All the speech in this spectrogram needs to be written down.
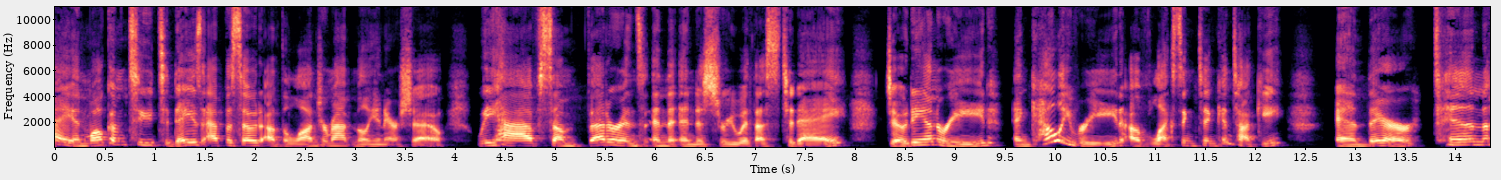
Hi, and welcome to today's episode of the Laundromat Millionaire Show. We have some veterans in the industry with us today Joe Dan Reed and Kelli Reed of Lexington, Kentucky, and their 10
